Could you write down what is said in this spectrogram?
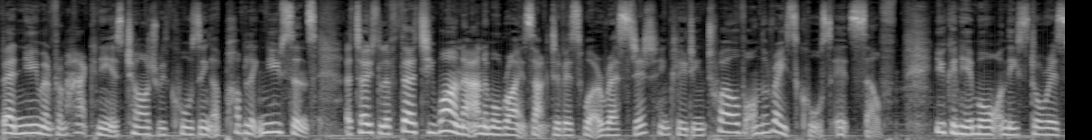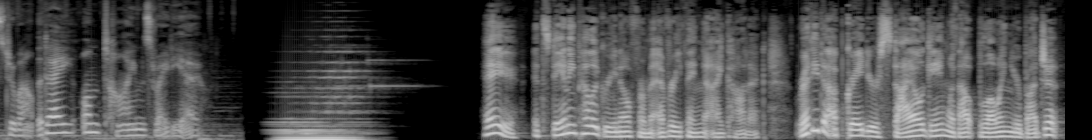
Ben Newman from Hackney is charged with causing a public nuisance. A total of 31 animal rights activists were arrested, including 12 on the racecourse itself. You can hear more on these stories throughout the day on Times Radio. Hey, it's Danny Pellegrino from Everything Iconic. Ready to upgrade your style game without blowing your budget?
